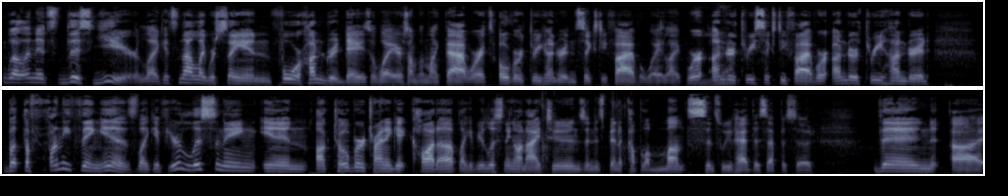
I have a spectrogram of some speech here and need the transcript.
Well, and it's this year. Like, it's not like we're saying 400 days away or something like that, where it's over 365 away. Like, we're under 365, we're under 300. But the funny thing is, like, if you're listening in October trying to get caught up, like, if you're listening on iTunes and it's been a couple of months since we've had this episode, then uh,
